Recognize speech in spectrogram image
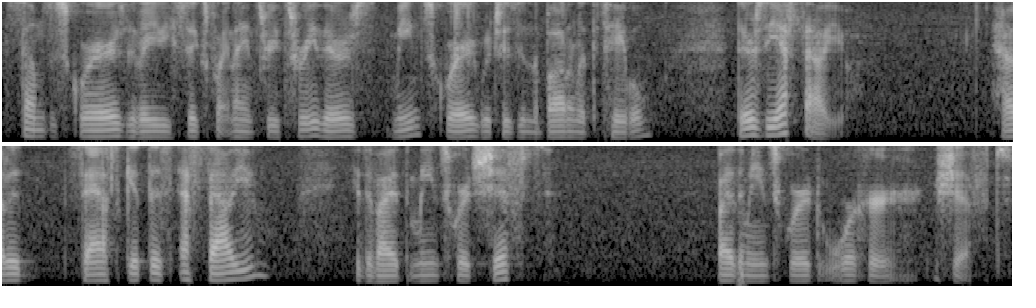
sums of squares of 86.933. There's the mean squared, which is in the bottom of the table. there's the f value. How did SAS get this f value? It divided the mean squared shift by the mean squared worker shift.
